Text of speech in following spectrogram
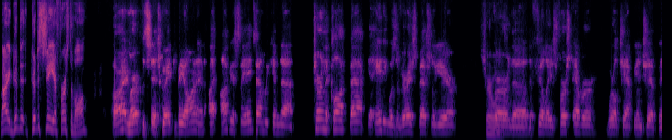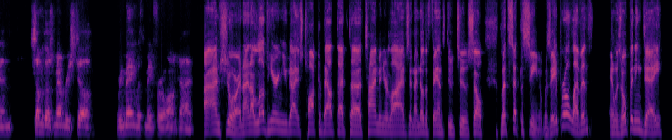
Larry, good to, good to see you, first of all. All right, Murph, it's, it's great to be on. And I, obviously, anytime we can uh, turn the clock back, 80 was a very special year sure for was. the, the Phillies' first ever world championship. And some of those memories still remain with me for a long time. I'm sure. And I love hearing you guys talk about that uh, time in your lives. And I know the fans do too. So let's set the scene. It was April 11th and it was opening day,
